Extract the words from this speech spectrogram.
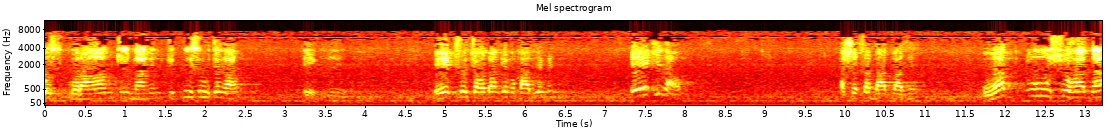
اس قرآن کی مانند کتنی صورتیں لاؤ ایک۔ ایک سو چودہ کے مقابلے میں۔ ایک ہی لاؤ۔ اشرف صاحب، بات واضح وقت شہدا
